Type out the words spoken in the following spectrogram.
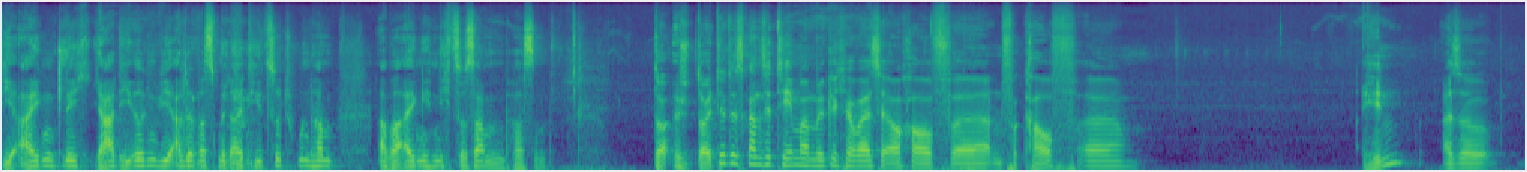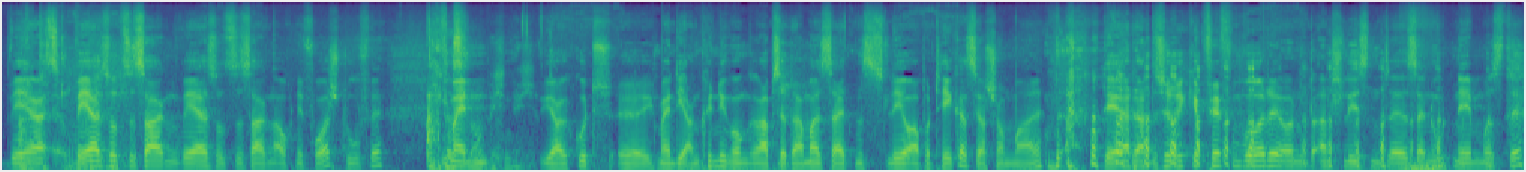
die eigentlich, ja, die irgendwie alle was mit IT zu tun haben, aber eigentlich nicht zusammenpassen. Deutet das ganze Thema möglicherweise auch auf äh, einen Verkauf äh, hin? Also wäre wär sozusagen, wär sozusagen auch eine Vorstufe. Ach, ich das glaube ich nicht. Ja, gut, äh, ich meine, die Ankündigung gab es ja damals seitens Leo Apothekers ja schon mal, der dann zurückgepfiffen wurde und anschließend äh, seinen Hut nehmen musste.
